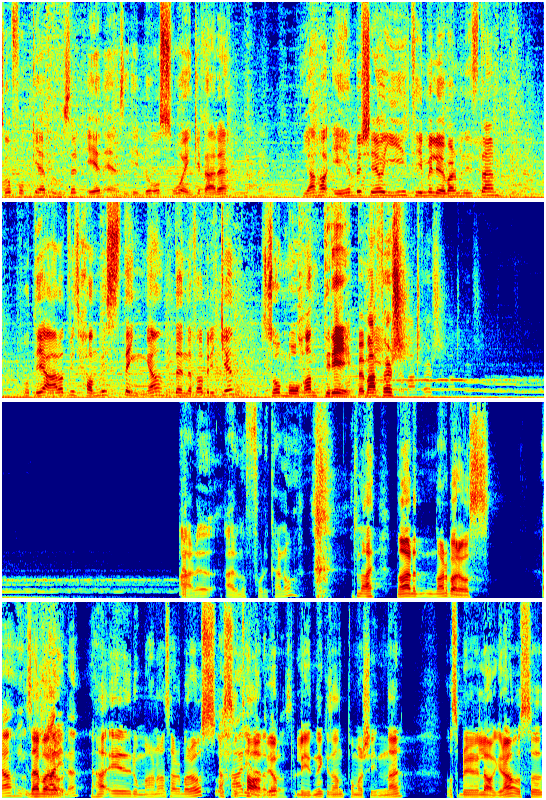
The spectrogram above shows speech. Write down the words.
så får ikke jeg produsert en eneste dildo, og så enkelt er det. Jeg har én beskjed å gi til miljøvernministeren. Og det er at hvis han vil stenge denne fabrikken, så må han drepe meg først. Er det, er det noen folk her nå? Nei, nå er det, nå er det bare oss. Ja, ikke sant? bare, Her inne? Her, I rommet her nå så er det bare oss, Ja, og så tar vi opp oss. lyden ikke sant, på maskinen der. Og så blir det lagra, og så,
